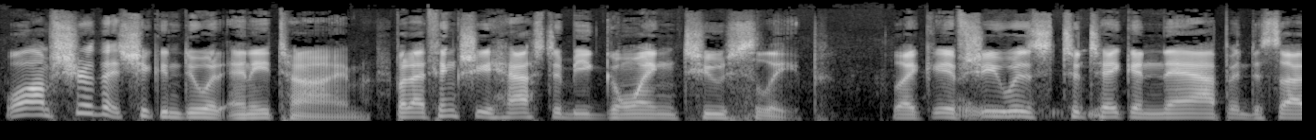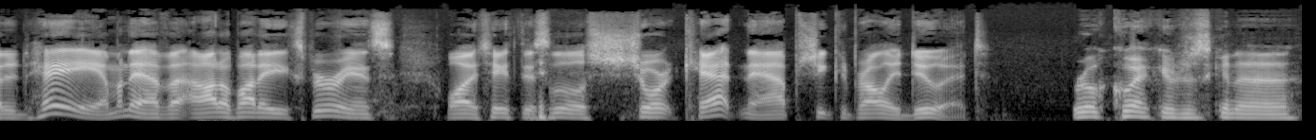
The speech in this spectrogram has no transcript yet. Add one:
Well, I'm sure that she can do it any time, but I think she has to be going to sleep. Like if she was to take a nap and decided, "Hey, I'm going to have an out of body experience while I take this little short cat nap," she could probably do it. Real quick, I'm just gonna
